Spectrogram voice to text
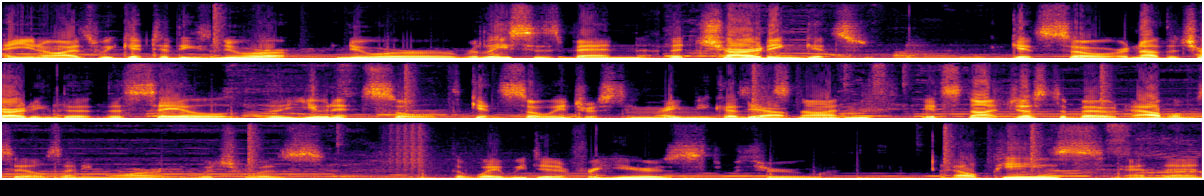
And you know, as we get to these newer newer releases, Ben, the charting gets gets so or not the charting, the the sale, the units sold gets so interesting, right? Mm, Because yeah, it's not mhm. it's not just about album sales anymore, which was the way we did it for years through LPs and then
